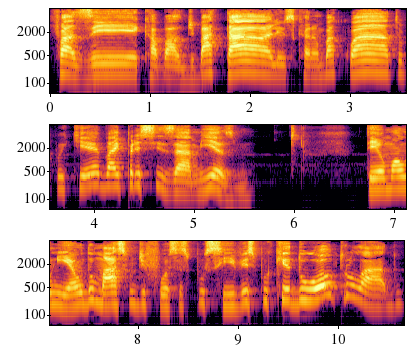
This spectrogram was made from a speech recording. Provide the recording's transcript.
Fazer cavalo de batalha, os caramba quatro, porque vai precisar mesmo ter uma união do máximo de forças possíveis, porque do outro lado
